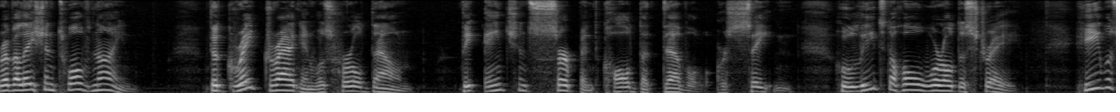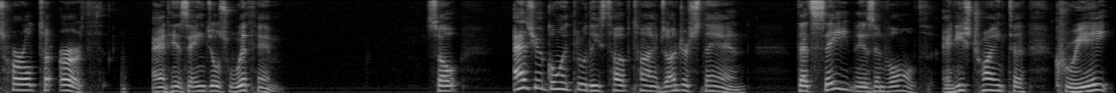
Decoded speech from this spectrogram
Revelation 12:9 The great dragon was hurled down, the ancient serpent called the devil or Satan, who leads the whole world astray. He was hurled to earth and his angels with him. So as you're going through these tough times, understand that Satan is involved and he's trying to create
